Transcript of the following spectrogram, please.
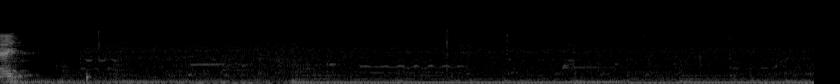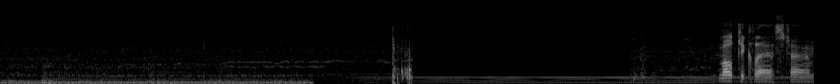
Right. Multi-class time.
